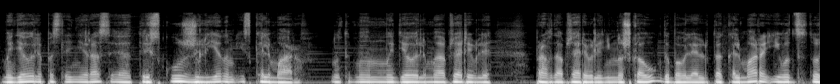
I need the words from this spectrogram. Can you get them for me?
мы делали последний раз э, треску с жульеном из кальмаров. Ну, это мы, мы делали, мы обжаривали, правда, обжаривали немножко лук, добавляли туда кальмары, и вот то,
